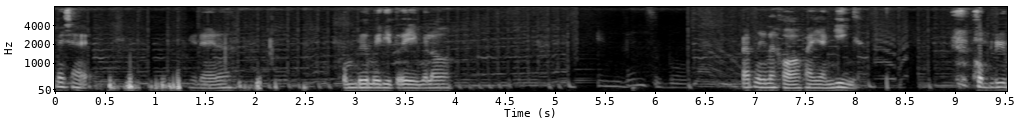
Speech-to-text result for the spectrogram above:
ไม่ใช่ อยู่ไหนนะ ผมลืม ID ตัวเองไปแล้วแป๊บนึงนะขออภัยอย่างยิ่ง ผมลืม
